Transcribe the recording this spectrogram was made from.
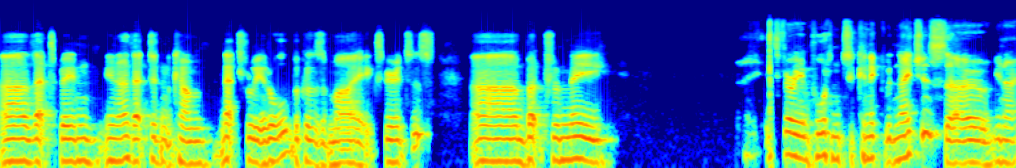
Uh, that's been, you know, that didn't come naturally at all because of my experiences. Uh, but for me, it's very important to connect with nature. So, you know,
